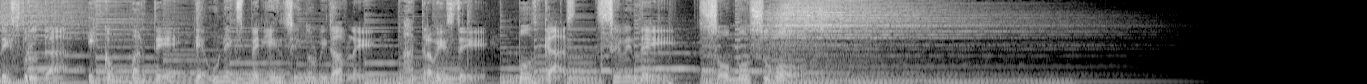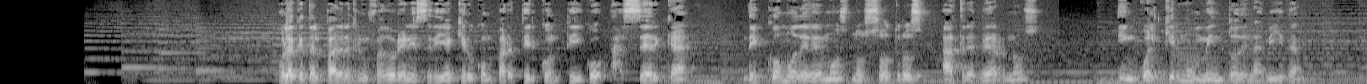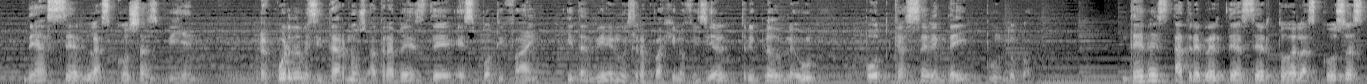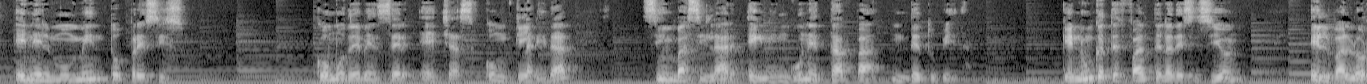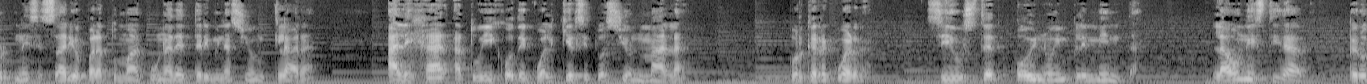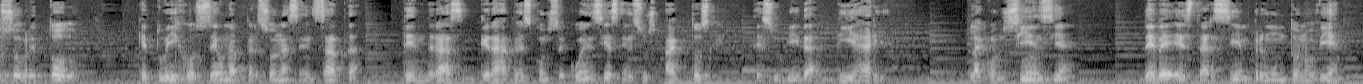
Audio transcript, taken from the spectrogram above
Disfruta y comparte de una experiencia inolvidable a través de Podcast 7 Day. Somos su voz. Hola, ¿qué tal Padre Triunfador? En este día quiero compartir contigo acerca de cómo debemos nosotros atrevernos en cualquier momento de la vida de hacer las cosas bien. Recuerda visitarnos a través de Spotify y también en nuestra página oficial www.podcast7day.com. Debes atreverte a hacer todas las cosas en el momento preciso. Cómo deben ser hechas con claridad, sin vacilar en ninguna etapa de tu vida. Que nunca te falte la decisión el valor necesario para tomar una determinación clara, alejar a tu hijo de cualquier situación mala, porque recuerda, si usted hoy no implementa la honestidad, pero sobre todo que tu hijo sea una persona sensata, tendrás graves consecuencias en sus actos de su vida diaria. La conciencia debe estar siempre en un tono bien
